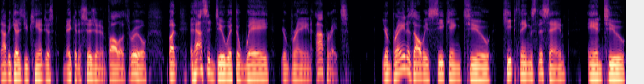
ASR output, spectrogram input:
not because you can't just make a decision and follow through, but it has to do with the way your brain operates. Your brain is always seeking to keep things the same and to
